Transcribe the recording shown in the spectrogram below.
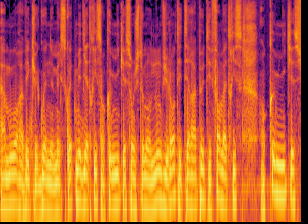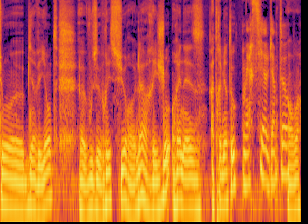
Amour avec Gwen Melsquet, médiatrice en communication justement non violente et thérapeute et formatrice en communication euh, bienveillante. Vous œuvrez sur la région rennaise. À très bientôt. Merci, à bientôt. Au revoir.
